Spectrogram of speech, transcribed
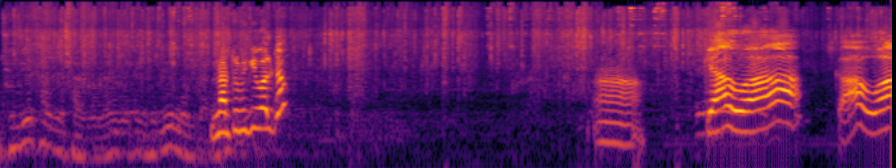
ঝুলিয়ে থাকবে থাকবে না যেটা ঝুলিয়ে নেবে না তুমি কি বলছো हाँ, क्या हुआ क्या हुआ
